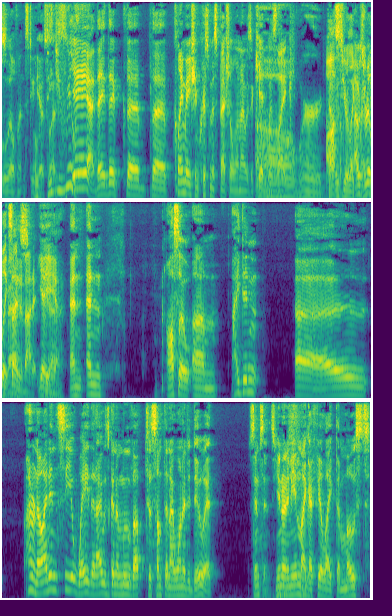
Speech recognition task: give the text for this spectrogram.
who Will Vinton Studios Oh, did was. you really? Yeah, yeah, yeah. They, they, the the claymation Christmas special when I was a kid was like oh, word. That awesome. was your like I was really excited about it. Yeah, yeah, yeah. And and also, um, I didn't. Uh, I don't know. I didn't see a way that I was going to move up to something I wanted to do at Simpsons. You know what I mean? Like, I feel like the most,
